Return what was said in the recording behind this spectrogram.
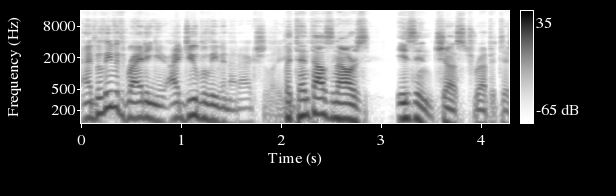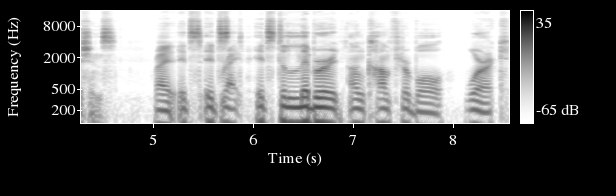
I believe with writing, I do believe in that actually. But ten thousand hours isn't just repetitions, right? It's it's Right. it's deliberate, uncomfortable work.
